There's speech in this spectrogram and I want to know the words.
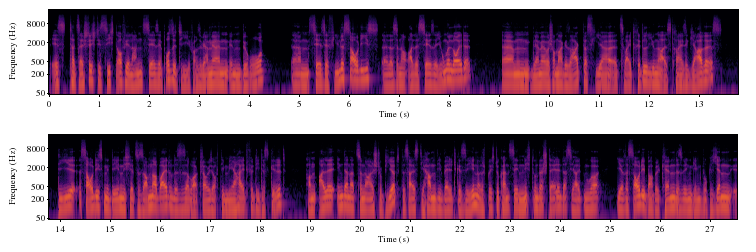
ist tatsächlich die Sicht auf ihr Land sehr, sehr positiv. Also wir haben ja im, im Büro ähm, sehr, sehr viele Saudis. Äh, das sind auch alles sehr, sehr junge Leute. Ähm, wir haben ja aber schon mal gesagt, dass hier äh, zwei Drittel jünger als 30 Jahre ist. Die Saudis, mit denen ich hier zusammenarbeite, und das ist aber, glaube ich, auch die Mehrheit, für die das gilt, haben alle international studiert. Das heißt, die haben die Welt gesehen. Also sprich, du kannst denen nicht unterstellen, dass sie halt nur ihre Saudi-Bubble kennen, deswegen irgendwo Gehirn, äh,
